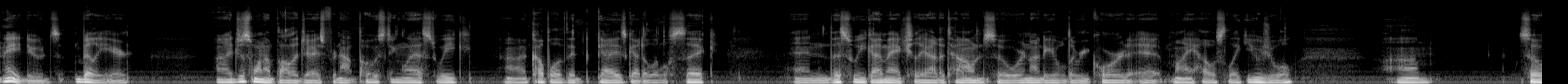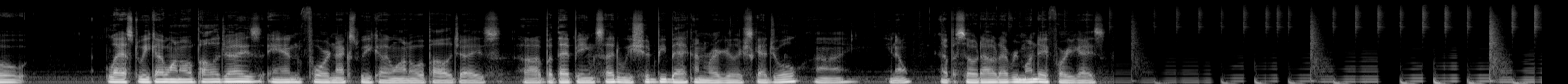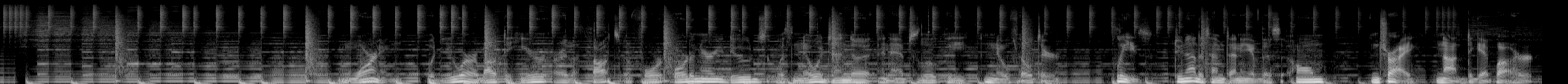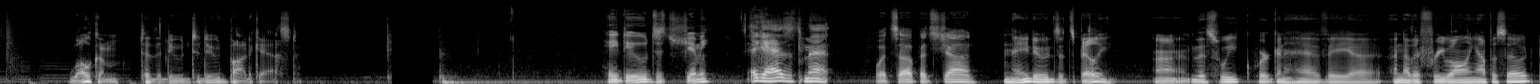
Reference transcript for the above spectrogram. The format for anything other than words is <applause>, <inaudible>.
Hey, dudes. Billy here. I just want to apologize for not posting last week. Uh, a couple of the guys got a little sick, and this week I'm actually out of town, so we're not able to record at my house like usual. Um, so last week I want to apologize, and for next week I want to apologize. Uh, but that being said, we should be back on regular schedule. Uh, you know, episode out every Monday for you guys. Warning What you are about to hear are the thoughts of four ordinary dudes with no agenda and absolutely no filter. Please do not attempt any of this at home and try not to get butt hurt. Welcome to the Dude to Dude podcast. Hey dudes, it's Jimmy. Hey guys, it's Matt. What's up? It's John. Hey dudes, it's Billy. Uh, this week we're gonna have a uh, another freeballing episode.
